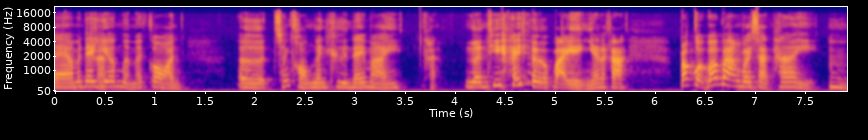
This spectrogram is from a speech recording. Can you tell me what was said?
แล้วไม่ได้ค่ะเยอะเหมือนเมื่อก่อน เออฉันขอเงินคืนได้ไหมค่ะเงินที่ให้เธอไปอย่างเงี้ยนะคะ ปรากฏว่าบางบริษัทให้อืม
